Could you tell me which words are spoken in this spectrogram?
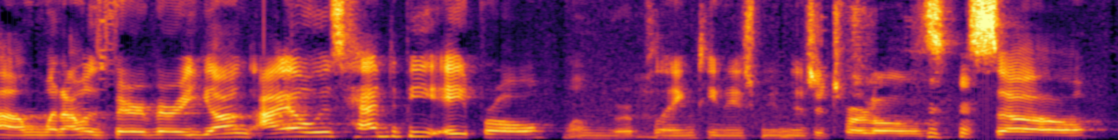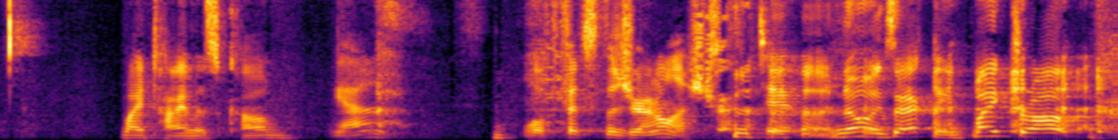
Um, when I was very, very young, I always had to be April when we were playing Teenage Mutant Ninja Turtles. so my time has come. Yeah. Well, it fits the journalist trick too. No, exactly. Mic drop.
